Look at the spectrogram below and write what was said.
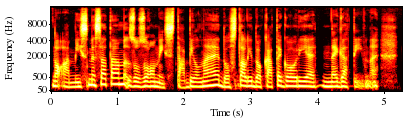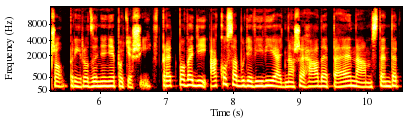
No a my sme sa tam zo zóny stabilné dostali do kategórie negatívne, čo prirodzene nepoteší. V predpovedi ako sa bude vyvíjať naše HDP, nám Standard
